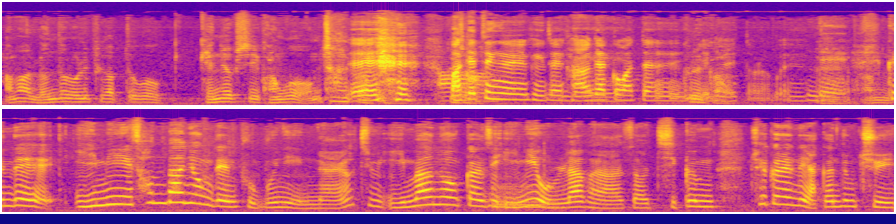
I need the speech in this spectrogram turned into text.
아마 런던 올림픽 앞두고 갤럭시 광고 엄청 할것 네. 같아요. 아. 마케팅을 굉장히 강하게 네. 할 것 같다는 그러니까. 얘기가 있더라고요. 네. 네, 아무- 근데 이미 선반영된 부분이 있나요? 지금 2만 원까지 이미 음. 올라가서 지금 최근에는 약간 좀 주,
